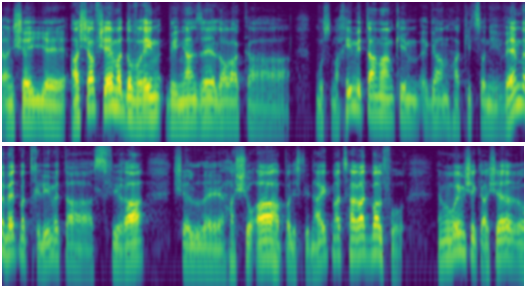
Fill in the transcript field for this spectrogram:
אנשי uh, אש"ף, שהם הדוברים בעניין זה, לא רק המוסמכים מטעמם, כי הם גם הקיצוניים. והם באמת מתחילים את הספירה של השואה הפלסטינאית מהצהרת בלפור. הם אומרים שכאשר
